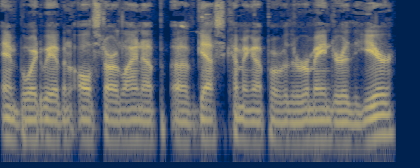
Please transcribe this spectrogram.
And boy, do we have an all star lineup of guests coming up over the remainder of the year.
